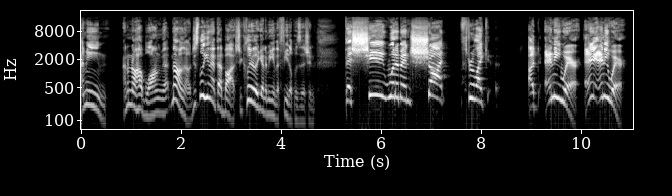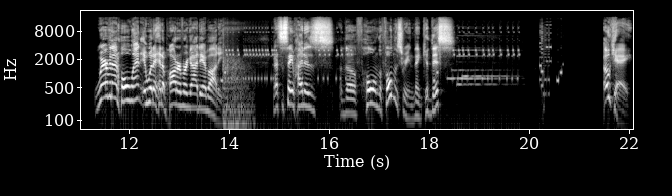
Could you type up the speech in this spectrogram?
I mean, I don't know how long that. No, no, just looking at that box, you're clearly going to be in the fetal position. That she would have been shot through like a, anywhere, any, anywhere. Wherever that hole went, it would have hit a part of her goddamn body. That's the same height as the hole in the folding screen. Then could this... Okay.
